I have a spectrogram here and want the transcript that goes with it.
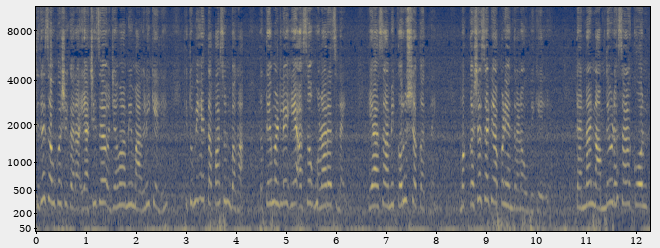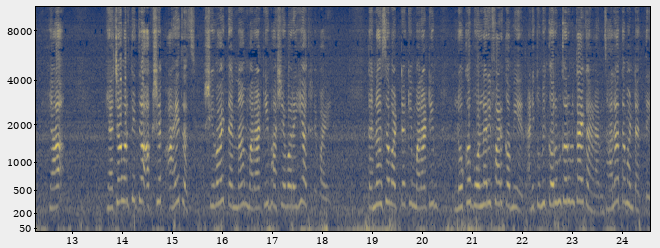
तिथे चौकशी करा. याची जर जेव्हा आम्ही मागणी केली की तुम्ही हे तपासून बघा तर ते म्हटले हे असं होणारच नाही. हे असं आम्ही करूच शकत नाही. मग कशासाठी आपण यंत्रणा उभी केली? त्यांना नामदेव ढसाळ कोण? ह्या ह्याच्यावरती तर आक्षेप आहेतच. शिवाय त्यांना मराठी भाषेवरही आक्षेप आहे. त्यांना असं वाटतं की मराठी लोक बोलणारी फार कमी आहेत. आणि तुम्ही करून करून काय करणार? झालं आता म्हणतात ते.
